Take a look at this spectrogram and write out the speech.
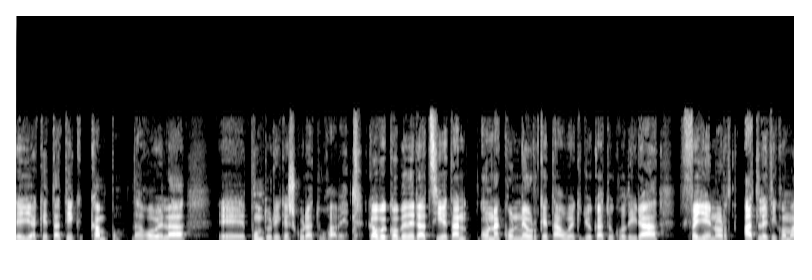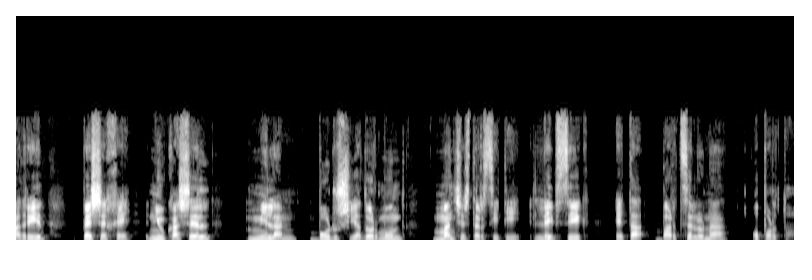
lehiaketatik kanpo dagoela e, punturik eskuratu gabe. Gaueko bederatzietan onako neurketa hauek jokatuko dira, Feyenoord Atletico Madrid, PSG Newcastle, Milan, Borussia Dortmund, Manchester City, Leipzig eta Barcelona Oporto.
